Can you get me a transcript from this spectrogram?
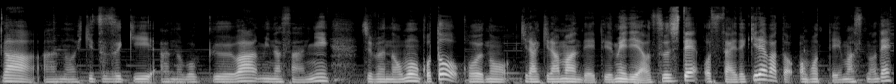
があの引き続きあの僕は皆さんに自分の思うことをこの「キラキラマンデー」というメディアを通じてお伝えできればと思っていますので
